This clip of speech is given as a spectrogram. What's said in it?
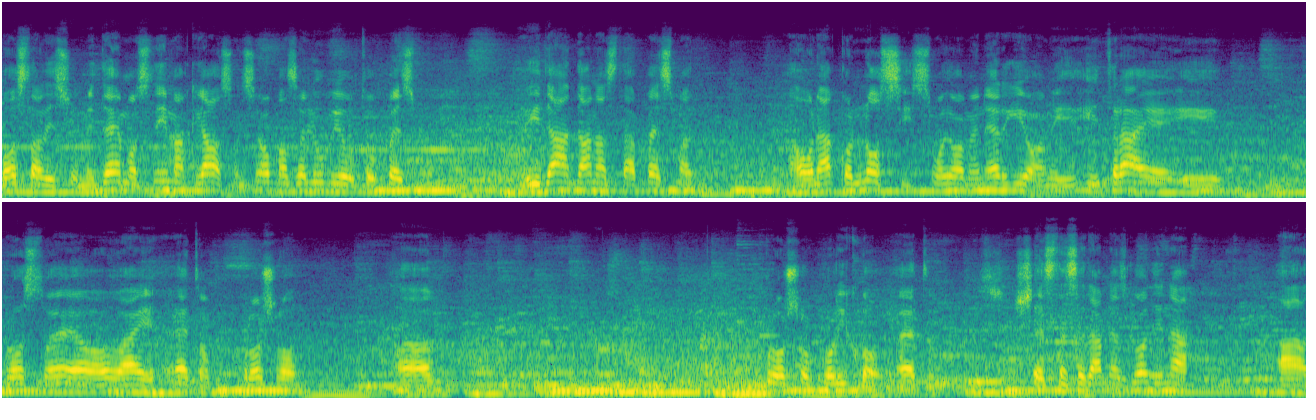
poslali su mi demo snimak, ja sam se oba zaljubio u tu pesmu. I dan danas ta pesma a onako nosi svojom energijom i, i traje i prosto je, ovaj, eto, prošlo a, prošlo koliko, eto, 16-17 godina, a,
